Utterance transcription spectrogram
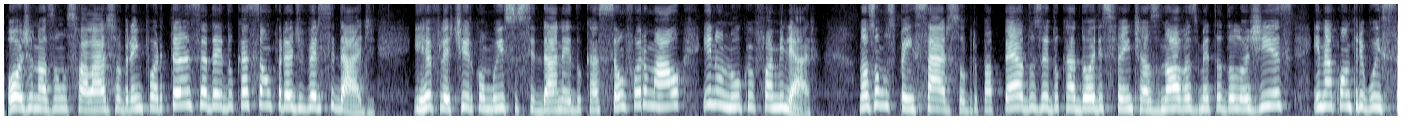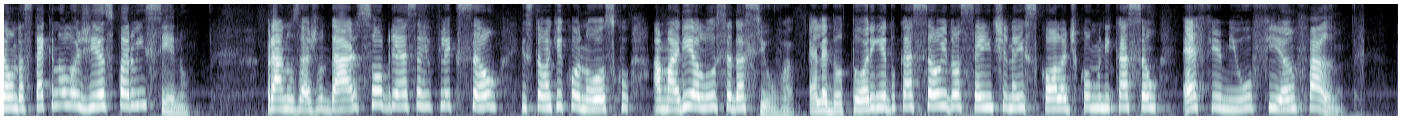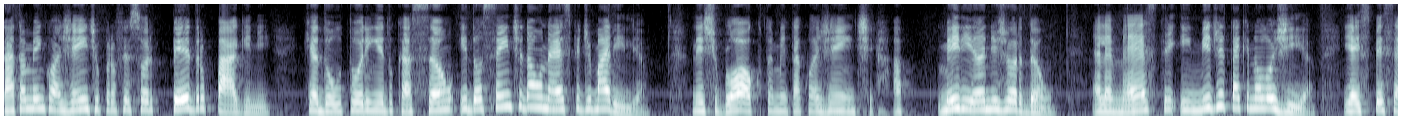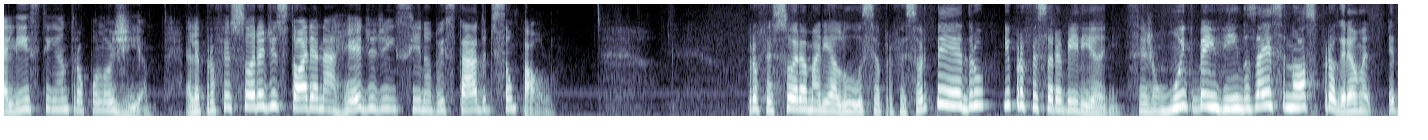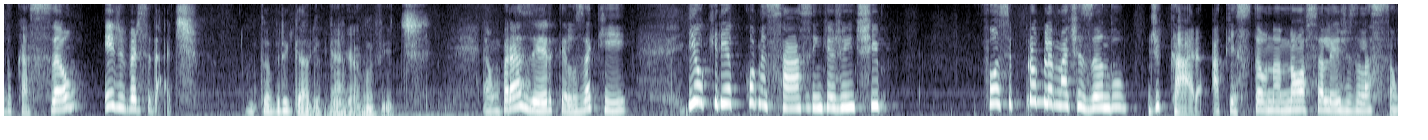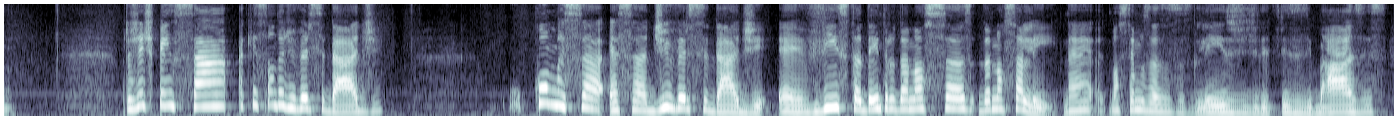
Hoje nós vamos falar sobre a importância da educação para a diversidade e refletir como isso se dá na educação formal e no núcleo familiar. Nós vamos pensar sobre o papel dos educadores frente às novas metodologias e na contribuição das tecnologias para o ensino. Para nos ajudar sobre essa reflexão, estão aqui conosco a Maria Lúcia da Silva. Ela é doutora em Educação e docente na Escola de Comunicação FMU FIAM-FAAM. Está também com a gente o professor Pedro Pagni, que é doutor em Educação e docente da Unesp de Marília. Neste bloco também está com a gente a Meriane Jordão. Ela é mestre em mídia e tecnologia e é especialista em antropologia. Ela é professora de História na Rede de Ensino do Estado de São Paulo. Professora Maria Lúcia, professor Pedro e professora Beiriane, sejam muito bem-vindos a esse nosso programa Educação e Diversidade. Muito obrigada, obrigada. pelo convite. É um prazer tê-los aqui. E eu queria começar assim que a gente fosse problematizando de cara a questão na nossa legislação para a gente pensar a questão da diversidade, como essa, essa diversidade é vista dentro da nossa, da nossa lei. Né? Nós temos as leis de diretrizes e bases,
